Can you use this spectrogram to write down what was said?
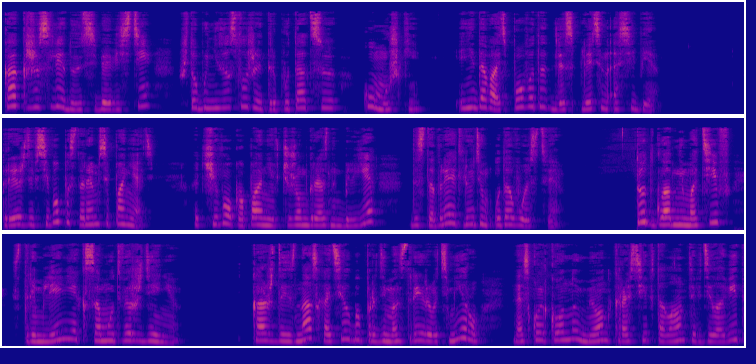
Как же следует себя вести, чтобы не заслужить репутацию кумушки и не давать повода для сплетен о себе? Прежде всего постараемся понять, отчего копание в чужом грязном белье доставляет людям удовольствие. Тот главный мотив – стремление к самоутверждению, Каждый из нас хотел бы продемонстрировать миру, насколько он умен, красив, талантлив, деловит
